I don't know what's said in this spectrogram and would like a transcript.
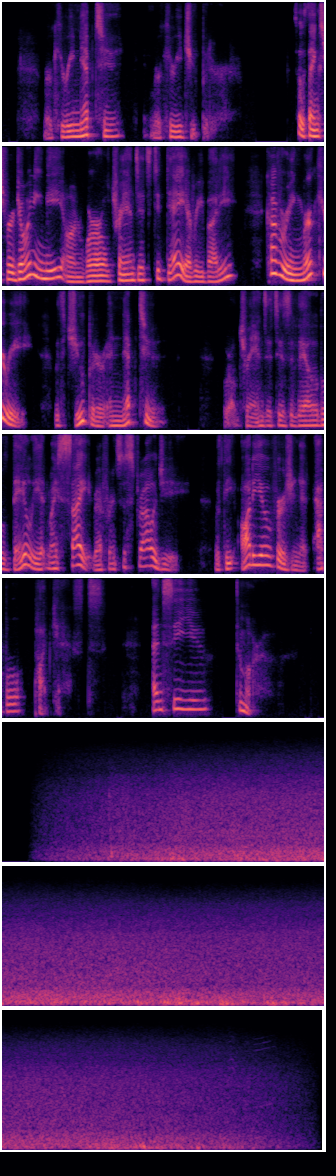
Mercury Neptune, Mercury Jupiter. So, thanks for joining me on World Transits today, everybody, covering Mercury with Jupiter and Neptune. World Transits is available daily at my site, Reference Astrology, with the audio version at Apple Podcasts. And see you tomorrow.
